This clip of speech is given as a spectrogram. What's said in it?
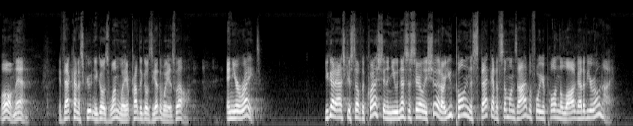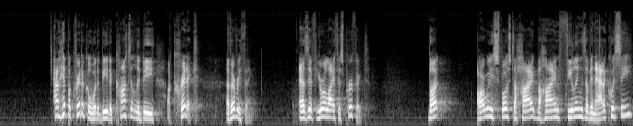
oh man, if that kind of scrutiny goes one way, it probably goes the other way as well. And you're right. You got to ask yourself the question, and you necessarily should are you pulling the speck out of someone's eye before you're pulling the log out of your own eye? How hypocritical would it be to constantly be a critic of everything, as if your life is perfect? But Are we supposed to hide behind feelings of inadequacy?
